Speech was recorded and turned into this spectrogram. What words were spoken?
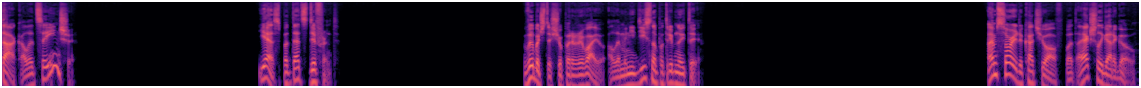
Так, але це інше. Yes, but that's different. Вибачте, що перериваю, але мені дійсно потрібно йти. I'm sorry to cut you off, but I actually gotta go.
